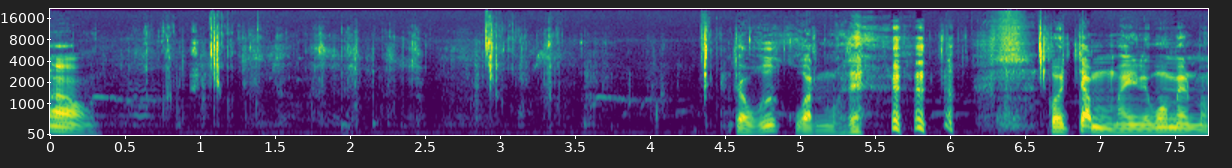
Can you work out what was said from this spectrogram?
อ้าว เจ้าคือกวนหมดเลย ก็จำให้เลยว่าแม่นบ่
